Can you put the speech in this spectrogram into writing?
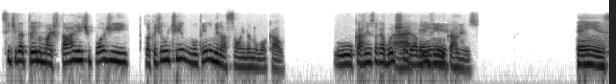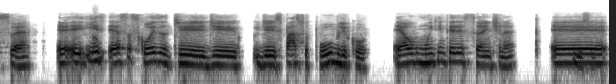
se tiver treino mais tarde, a gente pode ir. Só que a gente não, tinha, não tem iluminação ainda no local. O Carlinhos acabou de ah, chegar. Bem-vindo, Carlinhos. Tem isso, é. É, então... E essas coisas de, de, de espaço público é algo muito interessante, né? É,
